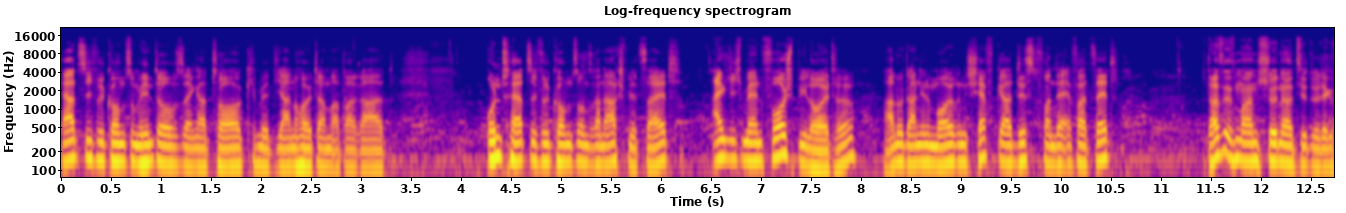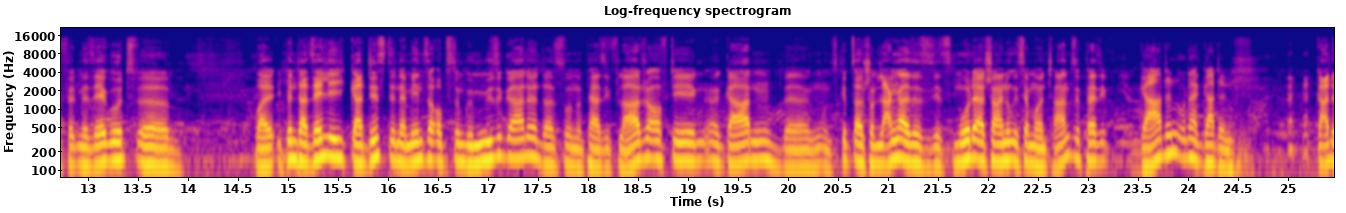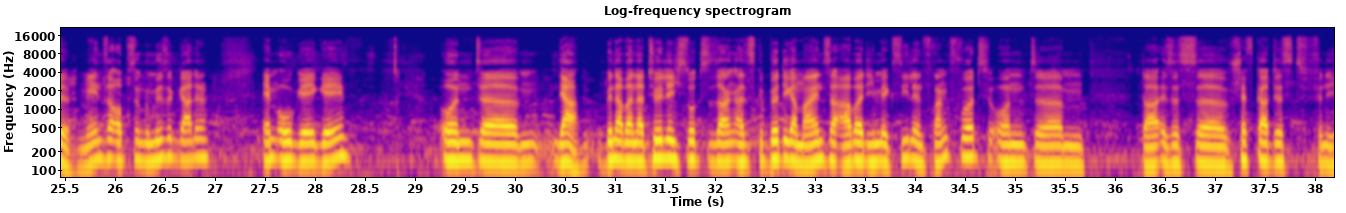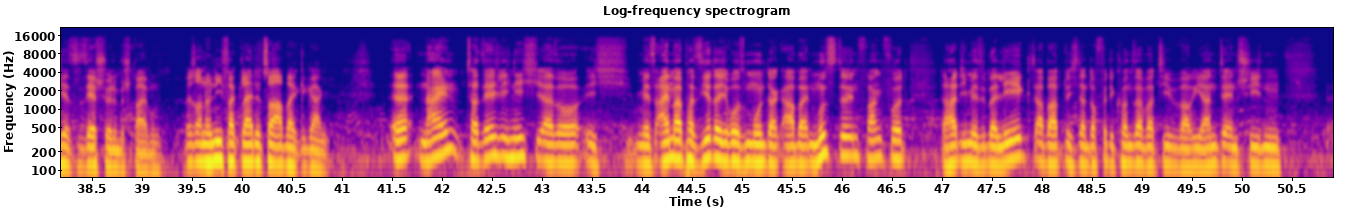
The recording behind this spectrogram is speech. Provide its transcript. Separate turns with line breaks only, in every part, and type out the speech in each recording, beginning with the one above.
Herzlich willkommen zum Hinterhofsänger-Talk mit Jan heute am Apparat. Und herzlich willkommen zu unserer Nachspielzeit. Eigentlich mehr ein Vorspiel heute. Hallo Daniel Meuren, Chefgardist von der FAZ.
Das ist mal ein schöner Titel, der gefällt mir sehr gut. Äh, weil ich bin tatsächlich Gardist in der Mensa Obst- und Gemüsegarde. Das ist so eine Persiflage auf die äh, Garden. Äh, uns gibt es auch schon lange, also das ist jetzt Modeerscheinung, ist ja momentan zu persiflieren.
Garden oder Gadden?
Garde, Mensa Obst- und Gemüsegarde. M-O-G-G. Und ähm, ja, bin aber natürlich sozusagen als gebürtiger Mainzer arbeite ich im Exil in Frankfurt und ähm, da ist es äh, Chefgardist, finde ich jetzt eine sehr schöne Beschreibung.
Bist auch noch nie verkleidet zur Arbeit gegangen?
Äh, nein, tatsächlich nicht. Also ich, mir ist einmal passiert, dass ich Rosenmontag arbeiten musste in Frankfurt. Da hatte ich mir es überlegt, aber habe mich dann doch für die konservative Variante entschieden,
